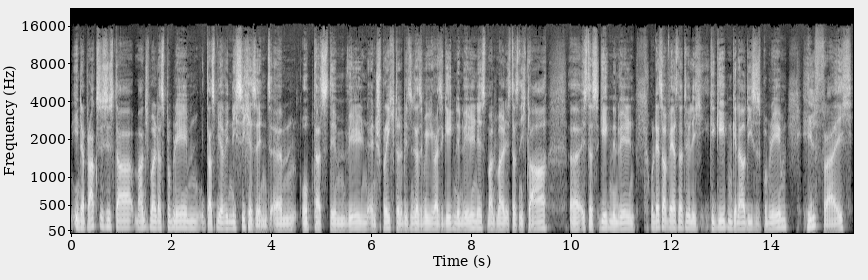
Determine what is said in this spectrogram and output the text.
In der Praxis ist da manchmal das Problem, dass wir nicht sicher sind, ähm, ob das dem Willen entspricht oder beziehungsweise möglicherweise gegen den Willen ist. Manchmal ist das nicht klar, äh, ist das gegen den Willen. Und deshalb wäre es natürlich gegeben genau dieses Problem hilfreich,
